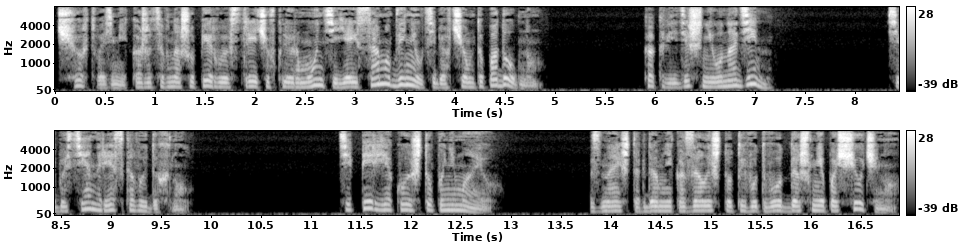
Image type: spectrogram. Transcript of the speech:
«Черт возьми, кажется, в нашу первую встречу в Клермонте я и сам обвинил тебя в чем-то подобном. Как видишь, не он один». Себастьян резко выдохнул. Теперь я кое-что понимаю. Знаешь, тогда мне казалось, что ты вот-вот дашь мне пощечину.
